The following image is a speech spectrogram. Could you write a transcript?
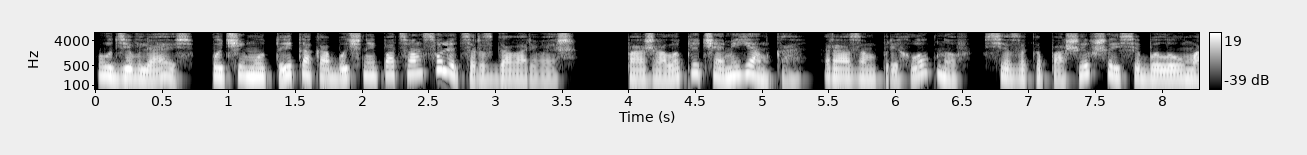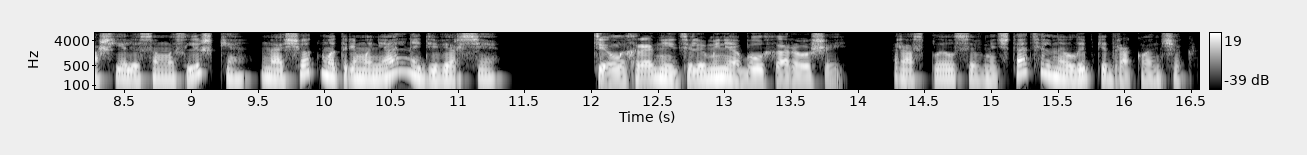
«Удивляюсь, почему ты, как обычный пацан с улицы, разговариваешь?» Пожала плечами Янка, разом прихлопнув все закопошившиеся было у Машелиса мыслишки насчет матримониальной диверсии. «Телохранитель у меня был хороший», — расплылся в мечтательной улыбке дракончик.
